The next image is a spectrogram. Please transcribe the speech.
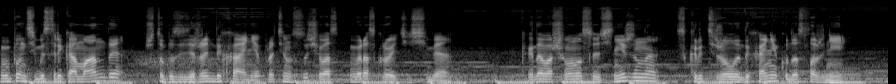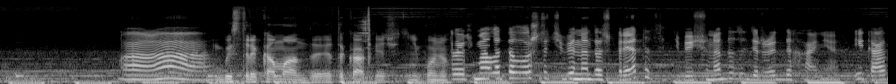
Выполните быстрые команды, чтобы задержать дыхание. В противном случае вас, вы раскроете себя. Когда ваша выносливость снижена, скрыть тяжелое дыхание куда сложнее. А, Быстрые команды, это как? Я что-то не понял. то есть мало того, что тебе надо спрятаться, тебе еще надо задержать дыхание. И как?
